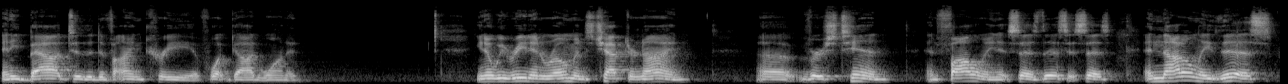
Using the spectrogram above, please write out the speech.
and he bowed to the divine decree of what God wanted. You know, we read in Romans chapter 9, uh, verse 10 and following, it says this it says, And not only this,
